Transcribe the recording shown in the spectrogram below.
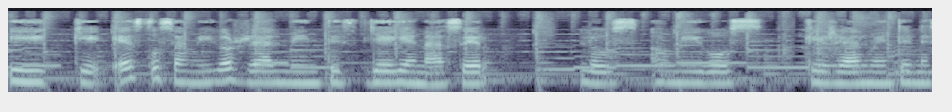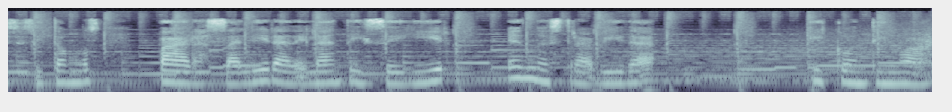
y que estos amigos realmente lleguen a ser los amigos que realmente necesitamos para salir adelante y seguir en nuestra vida y continuar.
